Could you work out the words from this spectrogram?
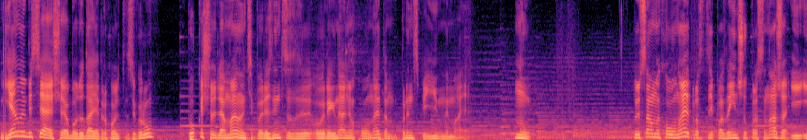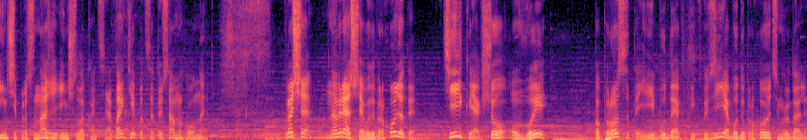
Я не обіцяю, що я буду далі проходити цю гру. Поки що для мене, типу, різниці з оригінальним Hollow Knight, в принципі, її немає. Ну. Той самий Hollow Knight, просто типу, за іншого персонажа і інші персонажі, інші локації. А так, типу, це той самий Hollow Knight. Коротше, навряд чи я буду проходити, тільки якщо ви попросите і буде актив, тоді я буду проходити цим далі.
